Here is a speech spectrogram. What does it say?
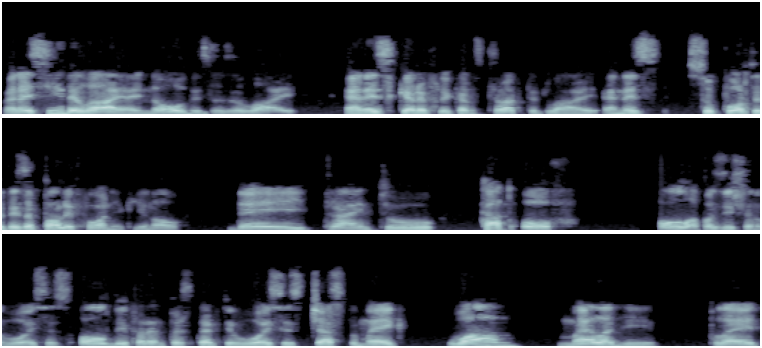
when I see the lie, I know this is a lie and it's carefully constructed lie and it's supported. It's a polyphonic, you know. They trying to cut off all opposition voices, all different perspective voices, just to make one melody played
